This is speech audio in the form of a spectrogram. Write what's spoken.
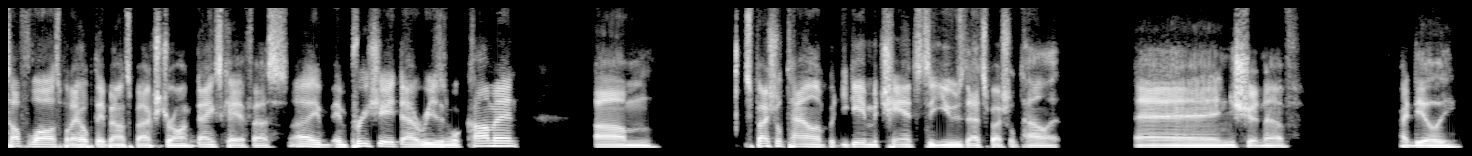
Tough loss, but I hope they bounce back strong. Thanks, KFS. I appreciate that reasonable comment. Um, special talent, but you gave him a chance to use that special talent, and shouldn't have ideally.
